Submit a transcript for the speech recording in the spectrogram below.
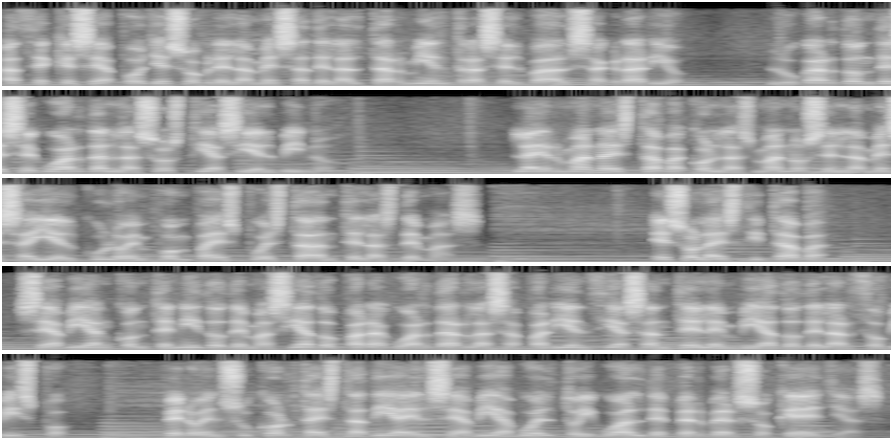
Hace que se apoye sobre la mesa del altar mientras él va al sagrario, lugar donde se guardan las hostias y el vino. La hermana estaba con las manos en la mesa y el culo en pompa expuesta ante las demás. Eso la excitaba, se habían contenido demasiado para guardar las apariencias ante el enviado del arzobispo, pero en su corta estadía él se había vuelto igual de perverso que ellas.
